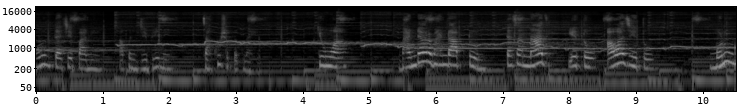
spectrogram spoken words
म्हणून त्याचे पाणी आपण जिभेने चाखू शकत नाही. किंवा भांड्यावर भांडं आपटून त्याचा नाद येतो आवाज येतो. म्हणून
